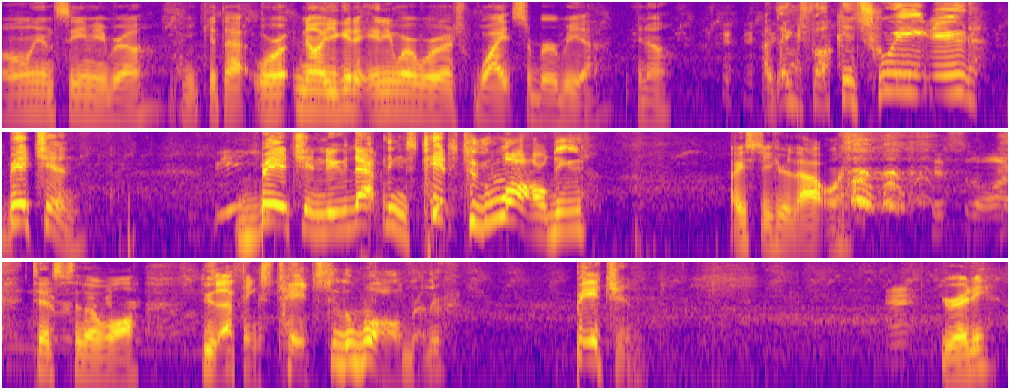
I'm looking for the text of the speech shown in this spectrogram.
Only in Simi, bro. You get that, or no, you get it anywhere where it's white suburbia. You know, that thing's fucking sweet, dude. Bitchin', bitchin', dude. That thing's tits to the wall, dude. I used to hear that one. Tits to the wall. tits to the wall, dude. That thing's tits to the wall, brother. Bitchin'. Eh. You ready?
